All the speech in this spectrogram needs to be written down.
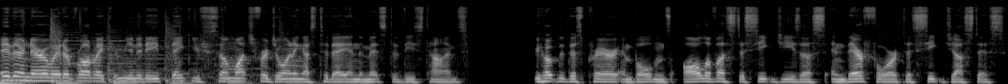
Hey there, Narrow Way to Broadway community. Thank you so much for joining us today in the midst of these times. We hope that this prayer emboldens all of us to seek Jesus and therefore to seek justice.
